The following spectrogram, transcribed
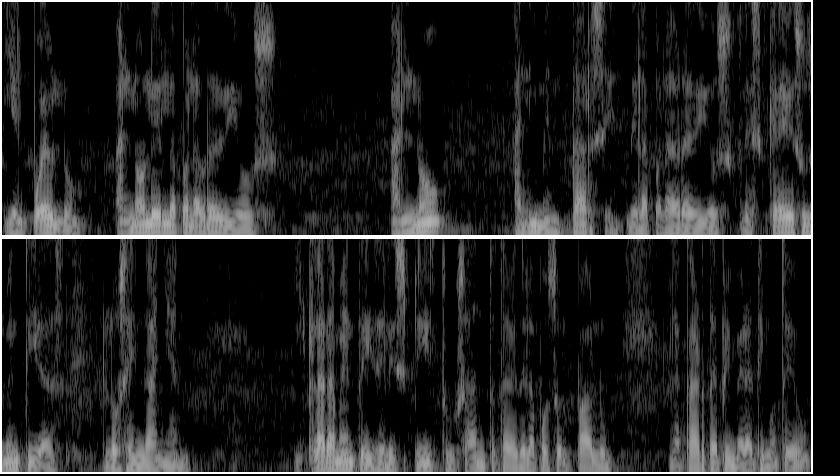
Y el pueblo, al no leer la palabra de Dios, al no alimentarse de la palabra de Dios, les cree sus mentiras, los engañan. Y claramente dice el Espíritu Santo a través del apóstol Pablo en la carta de primera Timoteo,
